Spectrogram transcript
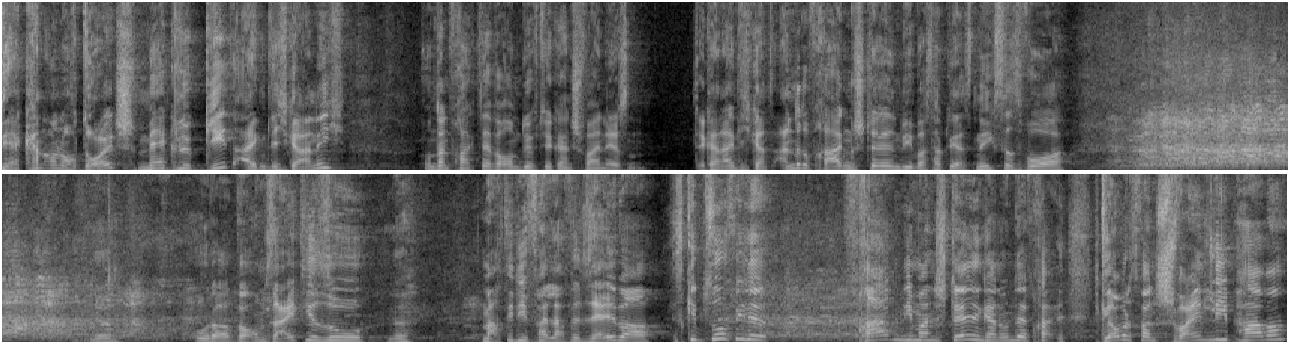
der kann auch noch Deutsch, mehr Glück geht eigentlich gar nicht. Und dann fragt er, warum dürft ihr kein Schwein essen? Der kann eigentlich ganz andere Fragen stellen, wie was habt ihr als nächstes vor? ne? Oder warum seid ihr so? Ne? Macht ihr die Falafel selber? Es gibt so viele Fragen, die man stellen kann. Und der fragt, ich glaube, das war ein Schweinliebhaber,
